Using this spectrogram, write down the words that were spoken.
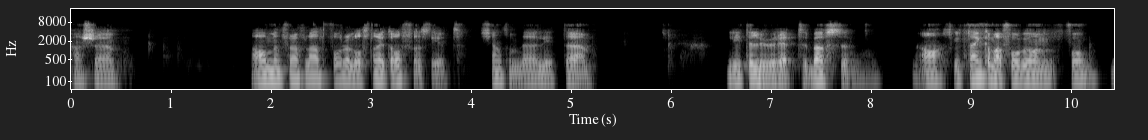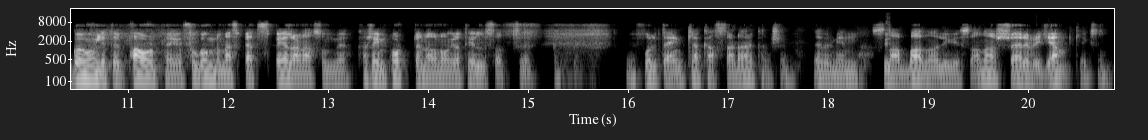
kanske, ja men framförallt få det lossna lite offensivt. Känns som det är lite, lite lurigt. Behövs, ja, skulle tänka mig att få igång, få gå igång lite powerplay och få igång de här spetsspelarna som eh, kanske importerna och några till så att eh, vi får lite enkla kassar där kanske. Det är väl min snabba analys. Annars är det väl jämnt liksom.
